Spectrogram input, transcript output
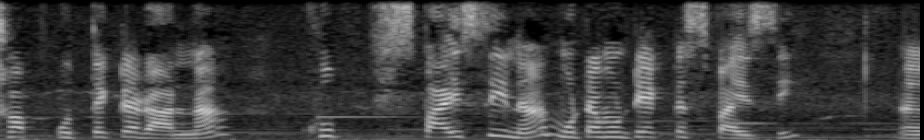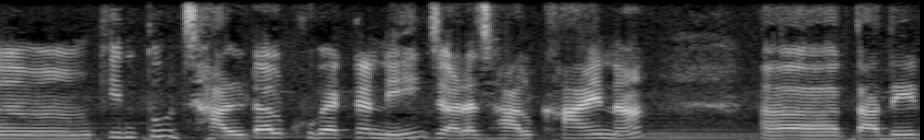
সব প্রত্যেকটা রান্না খুব স্পাইসি না, মোটামুটি একটা স্পাইসি কিন্তু ঝাল টাল খুব একটা নেই, যারা ঝাল খায় না তাদের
